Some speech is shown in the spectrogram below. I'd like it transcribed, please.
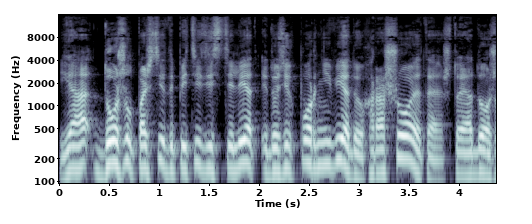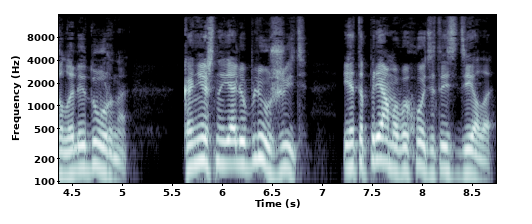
«Я дожил почти до пятидесяти лет и до сих пор не ведаю, хорошо это, что я дожил или дурно. Конечно, я люблю жить, и это прямо выходит из дела.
